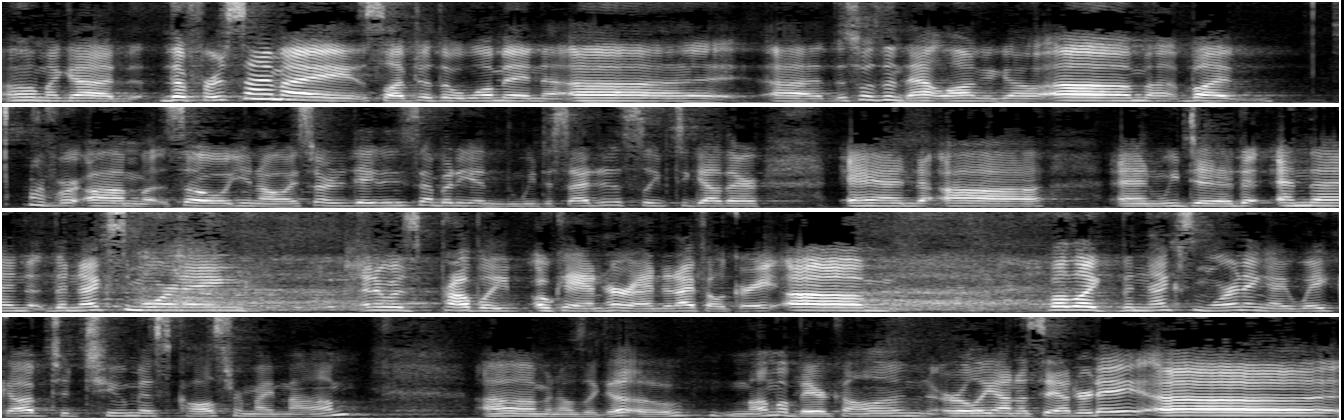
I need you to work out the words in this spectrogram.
Oh my God. The first time I slept with a woman, uh, uh, this wasn't that long ago, um, but for, um, so, you know, I started dating somebody and we decided to sleep together. And, uh, and we did. And then the next morning, and it was probably okay on her end, and I felt great. Um, but like the next morning, I wake up to two missed calls from my mom. Um, and I was like, uh oh, Mama Bear calling early on a Saturday. Uh,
